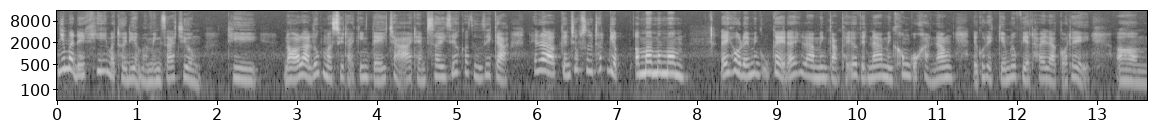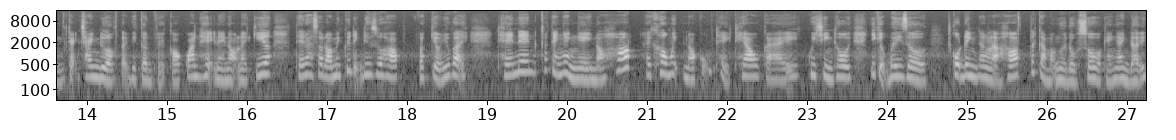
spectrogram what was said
Nhưng mà đến khi mà thời điểm mà mình ra trường thì đó là lúc mà suy thoái kinh tế chả ai thèm xây giết các thứ gì cả. Thế là kiến trúc sư thất nghiệp âm âm âm âm đấy hồi đấy mình cũng kể đấy là mình cảm thấy ở Việt Nam mình không có khả năng để có thể kiếm được việc hay là có thể um, cạnh tranh được tại vì cần phải có quan hệ này nọ này kia. Thế là sau đó mình quyết định đi du học và kiểu như vậy. Thế nên các cái ngành nghề nó hot hay không ấy nó cũng thể theo cái quy trình thôi. Như kiểu bây giờ coding đang là hot tất cả mọi người đổ xô vào cái ngành đấy.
